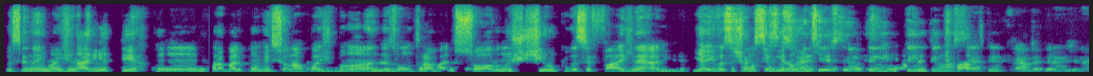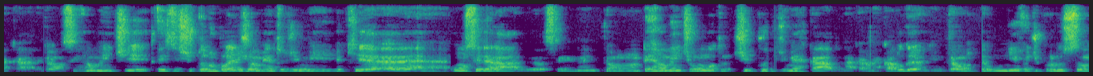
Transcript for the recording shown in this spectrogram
você não imaginaria ter com um trabalho convencional com as bandas ou um trabalho solo no estilo que você faz, né, Alília? E aí vocês conseguiram. Essas franquias tem, tem, tem, tem uma certa entrada grande, né, cara? Então, assim, realmente existe todo um planejamento de mídia que é considerável, assim, né? Então, é realmente um outro tipo de mercado, né, cara? Mercado grande. Então, o nível de produção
